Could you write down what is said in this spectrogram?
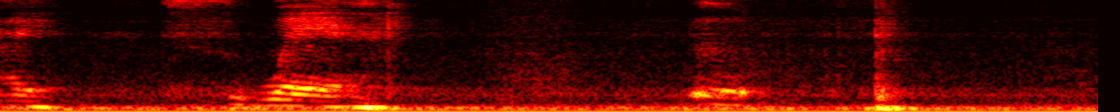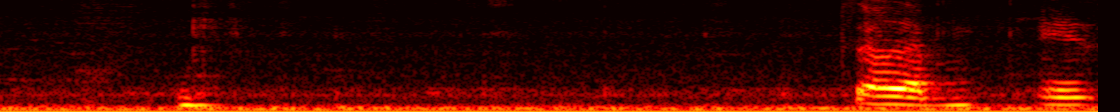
I swear. So that is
